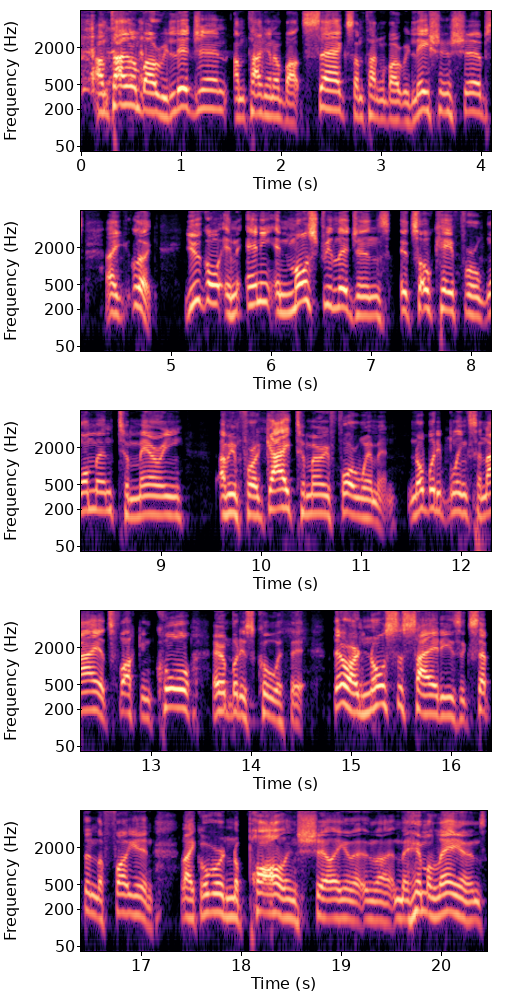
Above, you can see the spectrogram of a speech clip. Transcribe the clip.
I'm talking about religion, I'm talking about sex, I'm talking about relationships. Like, look, you go in any in most religions, it's okay for a woman to marry I mean, for a guy to marry four women, nobody blinks an eye. It's fucking cool. Everybody's cool with it. There are no societies except in the fucking like over in Nepal and shit, like in the, in the, in the Himalayas.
